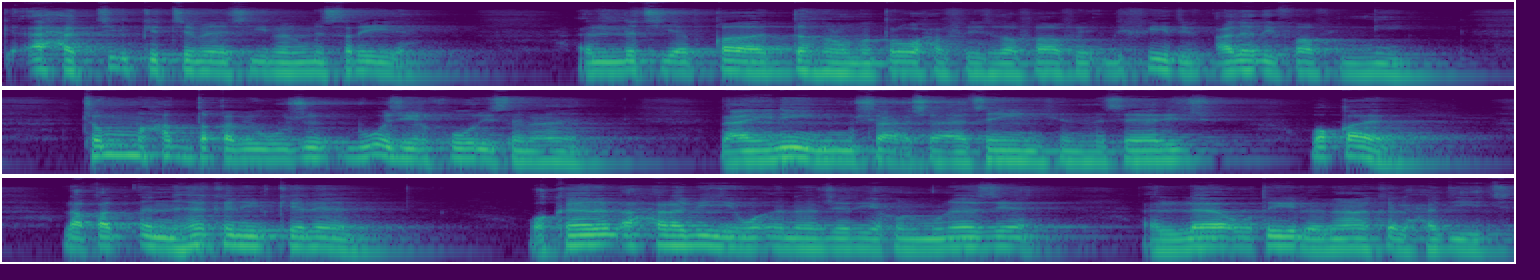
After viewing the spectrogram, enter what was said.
كأحد تلك التماثيل المصرية التي يبقى الدهر مطروحة في ضفاف في على ضفاف النيل. ثم حدق بوجه الخور سمعان بعينين مشعشعتين كالمسارج وقال لقد أنهكني الكلام وكان الأحربي وأنا جريح منازع ألا أطيل معك الحديث.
